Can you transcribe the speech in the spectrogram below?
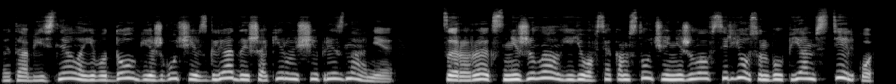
это объясняло его долгие жгучие взгляды и шокирующие признания. Сэр Рекс не желал ее, во всяком случае, не желал всерьез, он был пьян в стельку,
